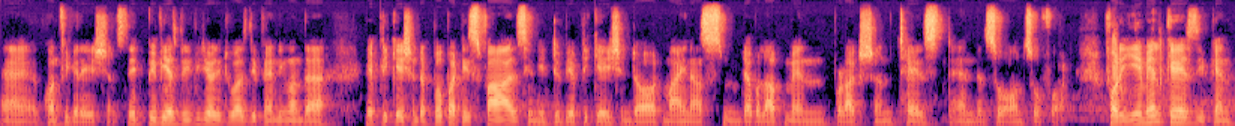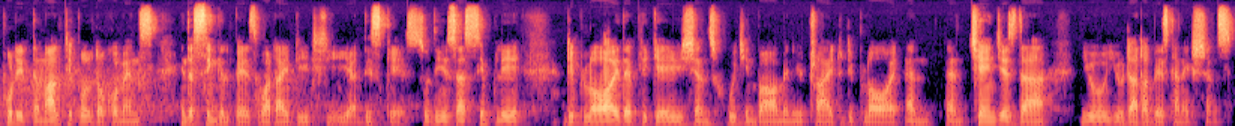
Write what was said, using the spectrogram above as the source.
uh, configurations. The previous video it was depending on the application dot properties files. You need to be application dot minus development production test and then so on and so forth. For eml case you can put it the multiple documents in the single page what i did here this case. So these are simply deploy the applications which environment you try to deploy and and changes the your, your database connections.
